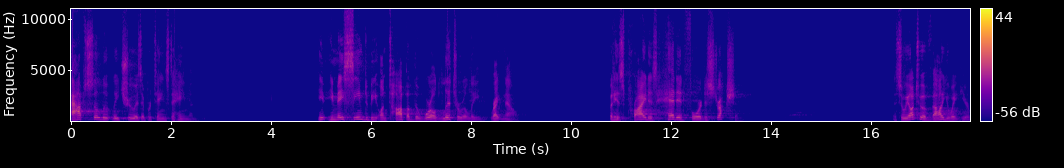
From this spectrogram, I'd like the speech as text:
absolutely true as it pertains to Haman. He, he may seem to be on top of the world, literally, right now, but his pride is headed for destruction. And so we ought to evaluate here.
